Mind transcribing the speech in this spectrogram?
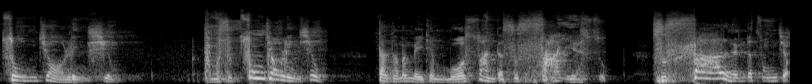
宗教领袖，他们是宗教领袖，但他们每天谋算的是杀耶稣，是杀人的宗教。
